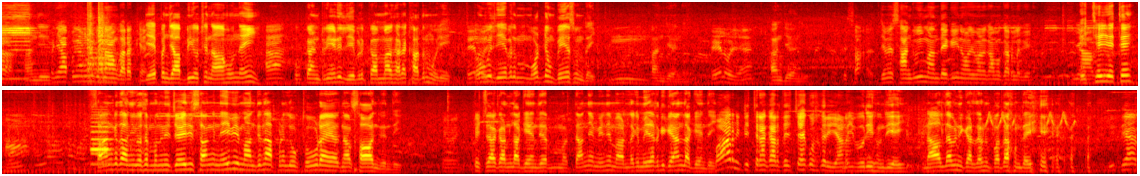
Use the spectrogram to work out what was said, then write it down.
ਅੱਛਾ ਹਾਂਜੀ। ਪੰਜਾਬੀਆਂ ਨੂੰ ਕਰ ਰੱਖਿਆ। ਜੇ ਪੰਜਾਬੀ ਉੱਥੇ ਨਾ ਹੋਣ ਨਹੀਂ। ਹਾਂ। ਉਹ ਕੰਟਰੀਆਂ ਜਿਹੜੀ ਲੇਬਰ ਕੰਮ ਆ ਸਾਰਾ ਖਤਮ ਹੋ ਫੇਲ ਹੋ ਕਿਉਂਕਿ ਲੇਬਰ ਮੋਢੋਂ ਬੇਸ ਹੁੰਦਾ ਜੀ। ਹੂੰ। ਹਾਂਜੀ ਹਾਂਜੀ। ਫੇਲ ਹੋ ਜਾਏ ਹਾਂਜੀ ਹਾਂਜੀ। ਤੇ ਸੰ- ਜਿਵੇਂ ਸੰਗ ਵੀ ਮੰਨਦੇ ਕਈ ਨੌਜਵਾਨ ਕੰਮ ਕਰਨ ਲੱਗੇ। ਪੰਜਾਬ- ਇੱਥੇ ਹੀ ਇੱਥੇ। ਹਾਂ। ਸੰਗ ਦਾ ਨਹੀਂ ਵੈਸੇ ਮੰਨਣੀ ਚਾਹੀਦੀ। ਸੰਗ ਨਹੀਂ ਵੀ ਮੰਨਦੇ ਨਾ ਆਪਣੇ ਲੋਕ ਥੋੜਾ ਜਿਹਾ ਨਾਲ ਸਾਥ ਨਹੀਂ ਦਿੰਦੇ। ਕਿਵੇਂ? ਟਿਚਰਾ ਕਰਨ ਲੱਗ ਜਾਂਦੇ ਆ, ਮ- ਤਾਨੇ ਮਹੀਨੇ ਮਾਰਨ ਲੱਗੇ ਮੇਰੇ ਵਰਗੇ ਕਹਿਣ ਲੱਗ ਜਾਂਦੇ। ਜੀ। ਬਾਹਰ ਨਹੀਂ ਟੀਚਰਾਂ ਕਰਦੇ ਚਾਹੇ ਕੁਝ ਕਰੀ ਜਾਣ। ਮਜਬੂਰੀ ਹੁੰਦੀ ਹੈ ਜੀ। ਨਾਲ ਦਾ ਵੀ ਨਹੀਂ ਕਰਦਾ ਉਹਨੂੰ ਪਤਾ ਹੁੰਦਾ ਜੀ।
